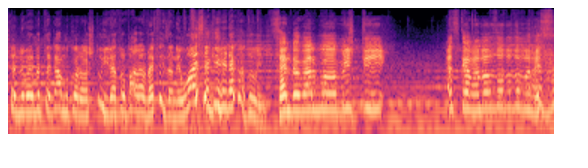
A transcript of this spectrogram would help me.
সেন্ডোবার ভেতরে কাম করস তুই এটা তো পাড়ার ভেতরে জানে। হইছে কি হে দেখো তুই? সেন্ডোবার বৃষ্টি। আজকে আমার রোজা তো পারেছে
